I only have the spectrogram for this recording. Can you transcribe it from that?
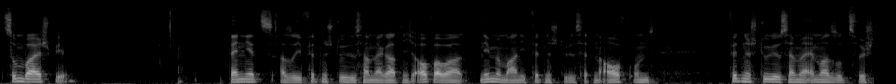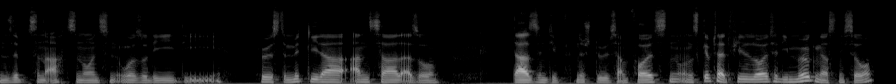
Zum Beispiel, wenn jetzt, also die Fitnessstudios haben ja gerade nicht auf, aber nehmen wir mal an, die Fitnessstudios hätten auf und Fitnessstudios haben ja immer so zwischen 17, 18, 19 Uhr so die, die höchste Mitgliederanzahl, also da sind die Fitnessstudios am vollsten. Und es gibt halt viele Leute, die mögen das nicht so,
